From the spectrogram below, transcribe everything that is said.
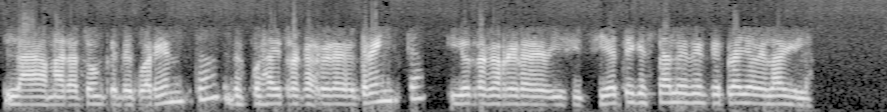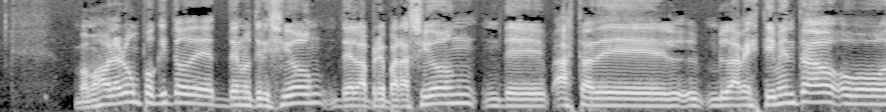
la Maratón que es de 40, después hay otra carrera de 30 y otra carrera de 17 que sale desde Playa del Águila. Vamos a hablar un poquito de, de nutrición, de la preparación, de hasta de la vestimenta o,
